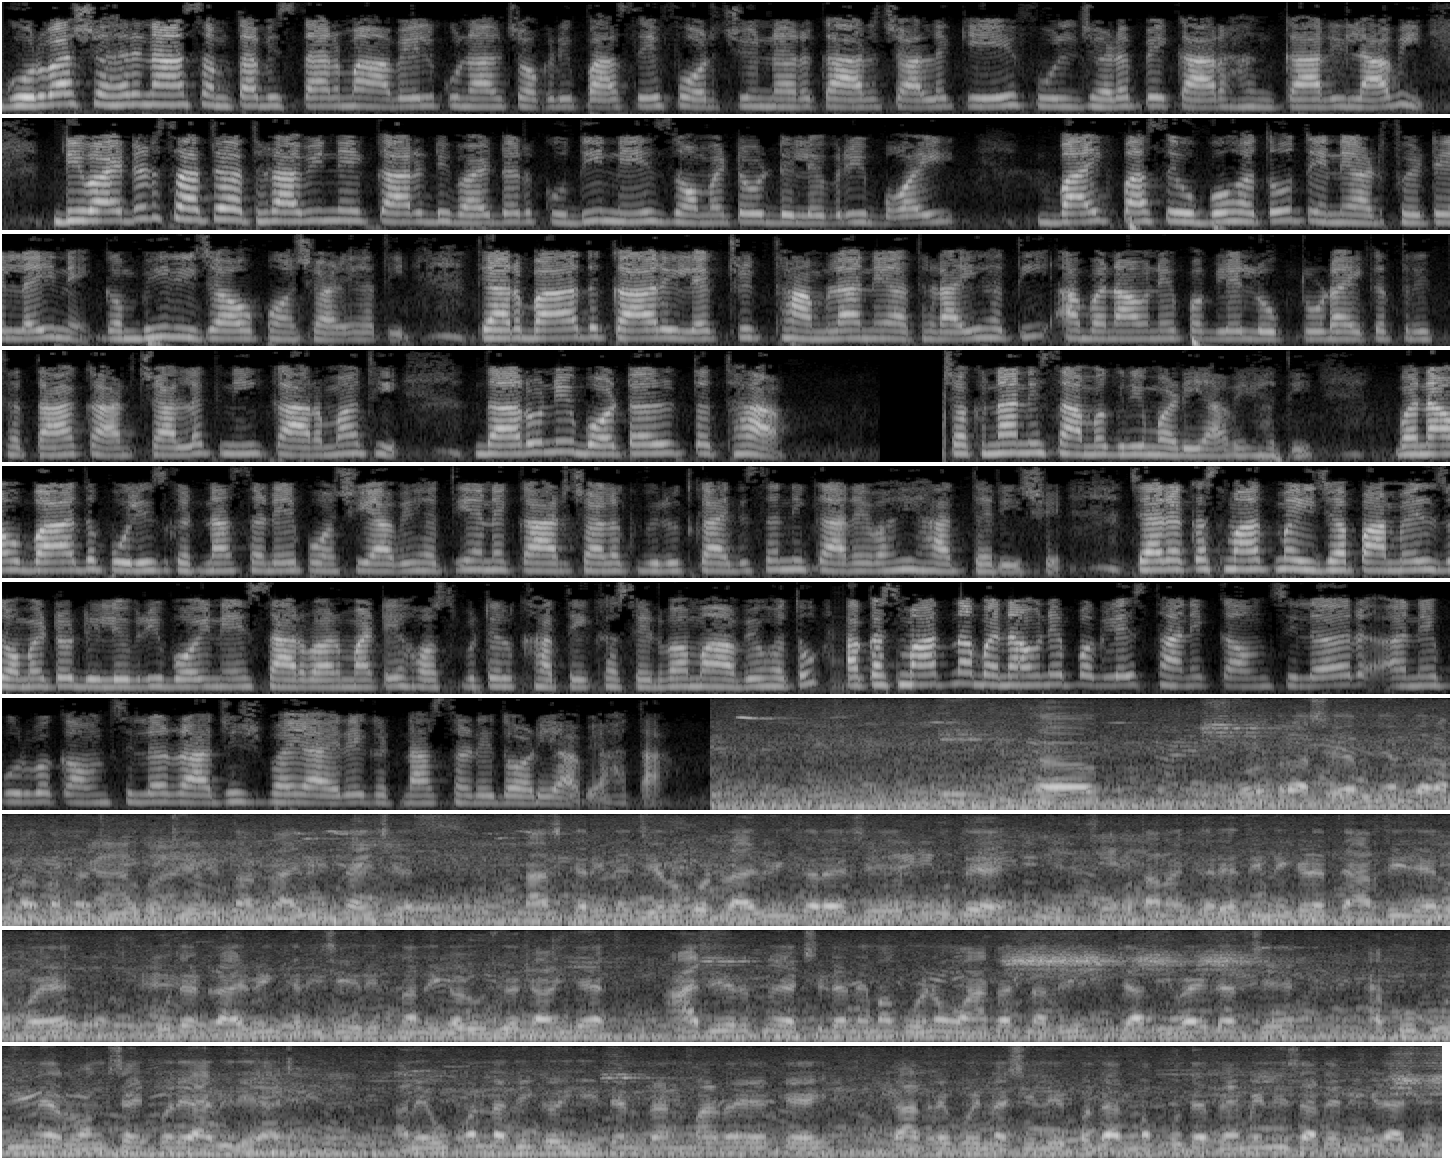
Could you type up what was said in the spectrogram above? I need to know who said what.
Speaker 1: ગોરવા શહેરના સમતા વિસ્તારમાં આવેલ કુનાલ ચોકડી પાસે ફોર્ચ્યુનર કાર ચાલકે ફૂલ ઝડપે કાર હંકારી લાવી ડિવાઈડર સાથે અથડાવીને કાર ડિવાઈડર કૂદીને ઝોમેટો ડિલિવરી બોય બાઇક પાસે ઊભો હતો, તેને અડફેટે લઈને ગંભીર ઇજાઓ પહોંચાડી હતી. ત્યારબાદ કાર ઇલેક્ટ્રિક થાંભલાને અથડાઈ હતી. આ બનાવને પગલે લોકટોળા એકત્રિત થતા કાર ચાલકની કારમાંથી દારૂની બોટલ તથા ચખનાની સામગ્રી મળી આવી હતી. બનાવ બાદ પોલીસ ઘટનાસ્થળે પહોંચી આવી હતી અને કાર ચાલક વિરુદ્ધ કાયદેસરની કાર્યવાહી હાથ ધરી છે. જ્યારે અકસ્માતમાં ઈજા પામેલ ઝોમેટો ડિલિવરી બોયને સારવાર માટે હોસ્પિટલ ખાતે ખસેડવામાં આવ્યો હતો. અકસ્માતના બનાવને પગલે સ્થાનિક કાઉન્સિલર અને પૂર્વ કાઉન્સિલર રાજેશભાઈ આયરે ઘટનાસ્થળે દોડી આવ્યા હતા.
Speaker 2: વડોદરા શહેરની અંદર હમણાં તમે જુઓ તો જે રીતના ડ્રાઇવિંગ થાય છે ખાસ કરીને જે લોકો ડ્રાઇવિંગ કરે છે, પોતે પોતાના ઘરેથી નીકળે ત્યારથી જ એ લોકોએ પોતે ડ્રાઇવિંગ કરી છે એ રીતના નીકળવું જોઈએ. કારણ કે આ જે રીતનું એક્સિડન્ટ એમાં કોઈનો વાંક જ નથી. જ્યાં ડિવાઈડર છે, આખું કૂદીને રોંગ સાઈડ પર આવી રહ્યા છે. અને એવું પણ નથી કોઈ હિટ એન્ડ રન માટે કે રાત્રે કોઈ નશીલી પદાર્થમાં પોતે ફેમિલી સાથે નીકળ્યા છે.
